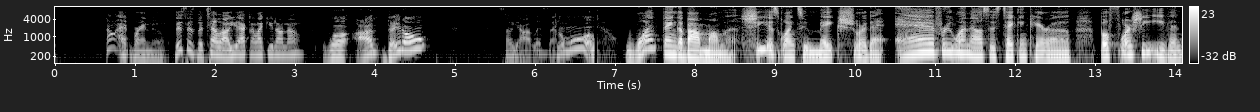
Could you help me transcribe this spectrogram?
don't act brand new. This is the tell all you acting like you don't know? Well, I they don't. so y'all listen. Come on. One thing about mama, she is going to make sure that everyone else is taken care of before she even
